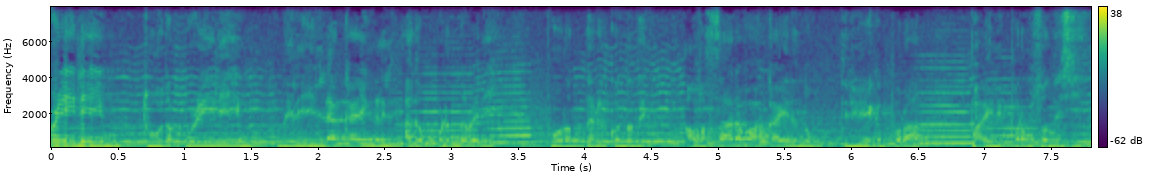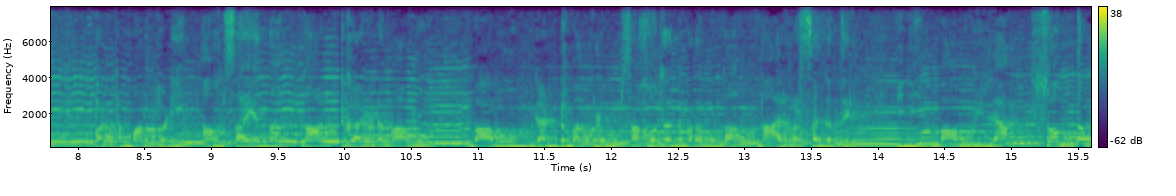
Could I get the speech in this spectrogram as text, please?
ബാർദപ്പുഴയിലെയും തൂതപ്പുഴയിലെയും നിലയില്ലാ കായങ്ങളിൽ അകപ്പെടുന്നവരെ പുറത്തെടുക്കുന്നത് അവസാന വാക്കായിരുന്നു തിരുവേഗപ്പുറ പൈലിപ്പുറം സ്വദേശി പട്ടമ്മാർത്തോടി അംസ എന്ന നാട്ടുകാരുടെ ബാബു. ബാബുവും രണ്ടു മക്കളും സഹോദരനുമടങ്ങുന്ന നാലുവർ സംഘത്തിൽ ഇനി ബാബുവില്ല. സ്വന്തം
